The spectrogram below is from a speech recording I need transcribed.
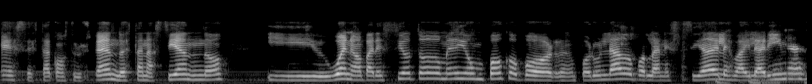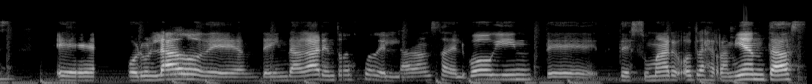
se está construyendo, está naciendo, y bueno, apareció todo medio un poco por, por un lado por la necesidad de los bailarines, eh, por un lado de, indagar en todo esto de la danza del voguing, de, sumar otras herramientas.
